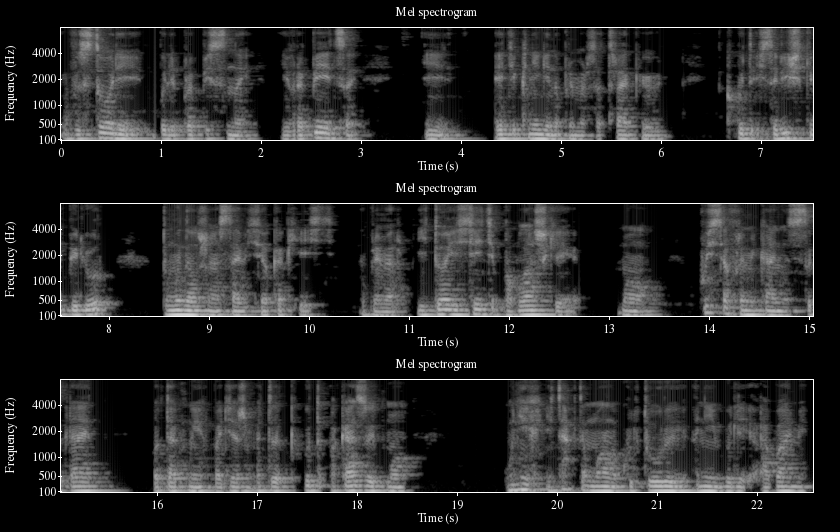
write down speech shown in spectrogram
в истории были прописаны европейцы, и эти книги, например, затрагивают какой-то исторический период, то мы должны оставить все как есть, например. И то есть все эти поблажки, мол, пусть афроамериканец сыграет, вот так мы их поддержим, это как будто показывает, мол, у них и так-то мало культуры, они были рабами,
